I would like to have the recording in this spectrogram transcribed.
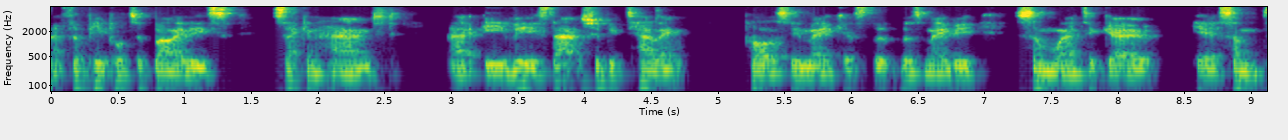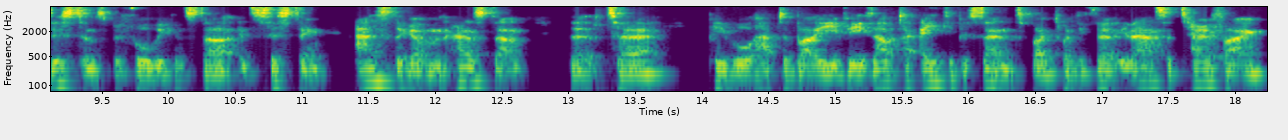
uh, for people to buy these second-hand uh, EVs. That should be telling policymakers that there's maybe somewhere to go here, some distance before we can start insisting, as the government has done, that uh, people will have to buy EVs up to 80% by 2030. That's a terrifying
